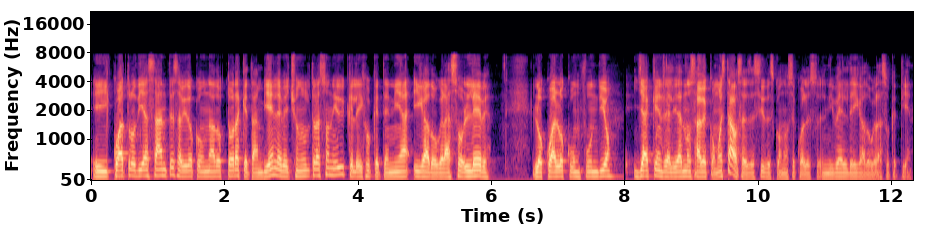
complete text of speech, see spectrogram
Y cuatro días antes ha habido con una doctora que también le había hecho un ultrasonido y que le dijo que tenía hígado graso leve, lo cual lo confundió, ya que en realidad no sabe cómo está, o sea, es decir, desconoce cuál es el nivel de hígado graso que tiene.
